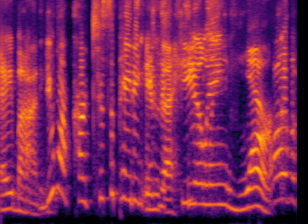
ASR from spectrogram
a body. You are participating in, in the, the, healing, work of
